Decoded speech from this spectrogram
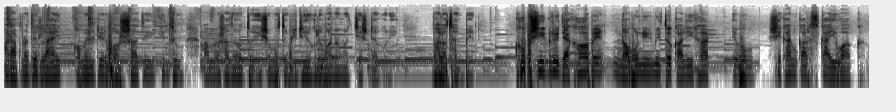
আর আপনাদের লাইক, কমেন্টের ভরসাতেই কিন্তু আমরা সাধারণত এই সমস্ত ভিডিওগুলো বানানোর চেষ্টা করি। ভালো থাকবেন। খুব শীঘ্রই দেখা হবে নবনির্মিত কালীঘাট এবং সেখানকার স্কাই ওয়াক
